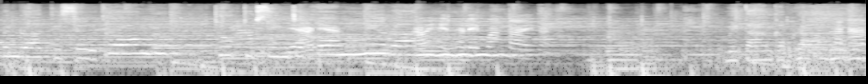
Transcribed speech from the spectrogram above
เป็นรักที่สื่อตรง ทุกทุกๆสิ่งจะคงนิรันเอาให้เห็นดทะเลร์กว้างไกลค่ะ ไม่ต่างกับเราขนาด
